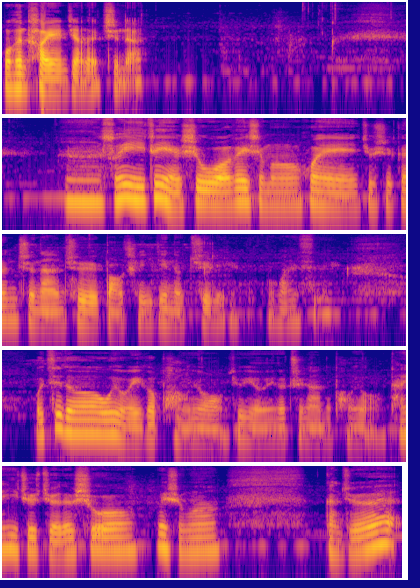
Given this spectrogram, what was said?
我很讨厌这样的直男，嗯，所以这也是我为什么会就是跟直男去保持一定的距离的关系。我记得我有一个朋友，就有一个直男的朋友，他一直觉得说，为什么感觉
